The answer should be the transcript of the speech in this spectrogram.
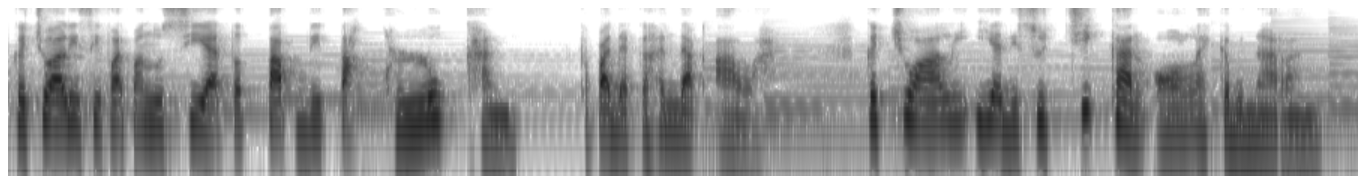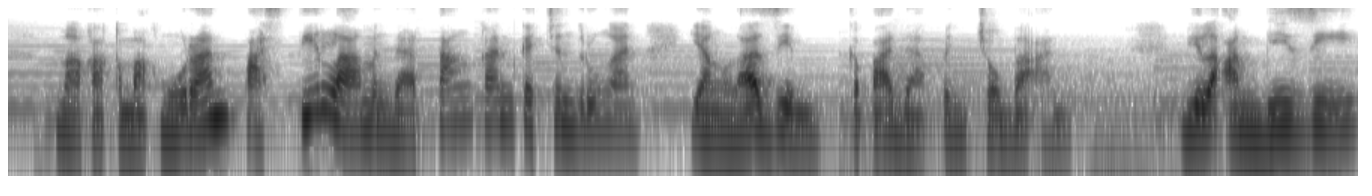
Kecuali sifat manusia tetap ditaklukkan kepada kehendak Allah, kecuali ia disucikan oleh kebenaran, maka kemakmuran pastilah mendatangkan kecenderungan yang lazim kepada pencobaan. Bila ambisi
